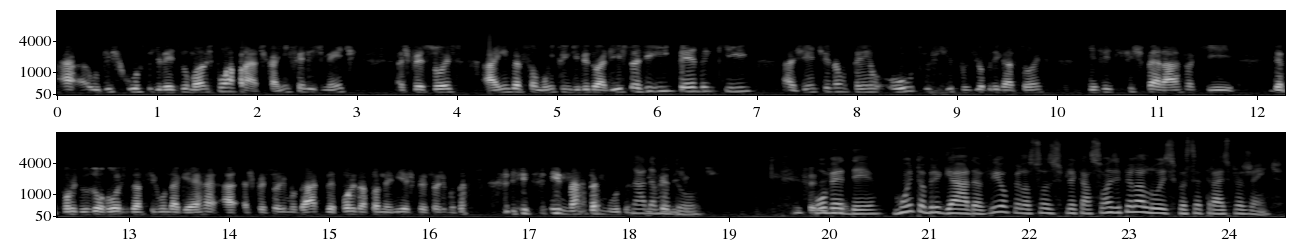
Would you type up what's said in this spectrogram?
a, o discurso de direitos humanos para uma prática. Infelizmente, as pessoas ainda são muito individualistas e entendem que a gente não tem outros tipos de obrigações que a gente se esperava que depois dos horrores da Segunda Guerra as pessoas mudassem, depois da pandemia as pessoas mudassem e, e nada muda. Nada mudou. Ô BD, muito obrigada, viu, pelas suas explicações e pela luz que você traz pra gente.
